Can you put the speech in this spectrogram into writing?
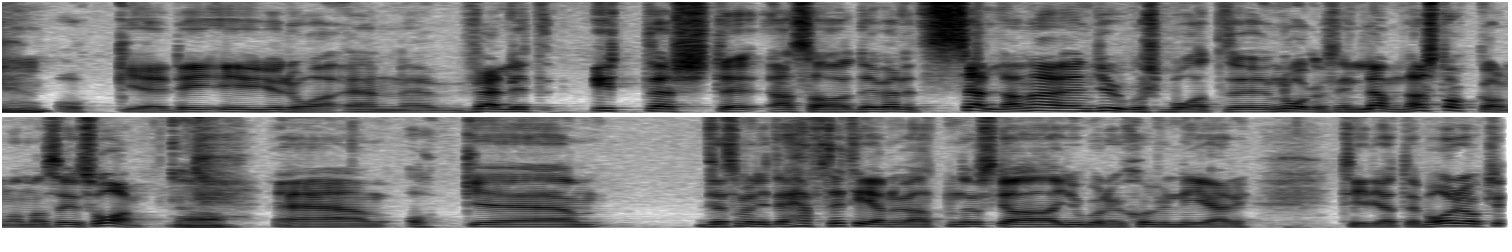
Mm. Och eh, Det är ju då en väldigt ytterst, eh, alltså det är väldigt sällan en Djurgårdsbåt eh, någonsin lämnar Stockholm om man säger så. Ja. Eh, och Det som är lite häftigt är nu att nu ska Djurgården 7 ner till Göteborg. Och,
